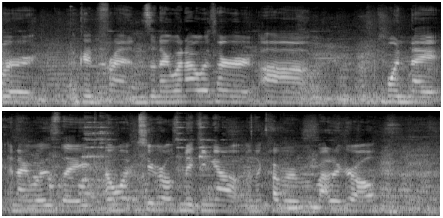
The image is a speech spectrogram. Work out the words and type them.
we're good friends, and I went out with her um, one night, and I was like, I want two girls making out on the cover of About a Girl,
